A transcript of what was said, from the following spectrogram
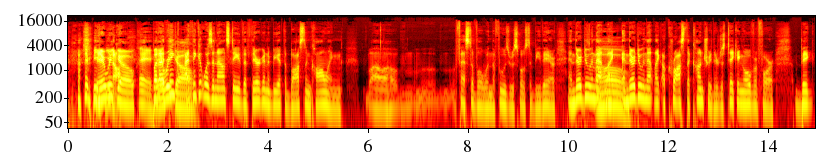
I mean, Here we know, go. Hey, but I we think go. I think it was announced, Dave, that they're going to be at the Boston Calling uh, festival when the Foos were supposed to be there, and they're doing that Oh. like, and they're doing that like across the country. They're just taking over for big.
